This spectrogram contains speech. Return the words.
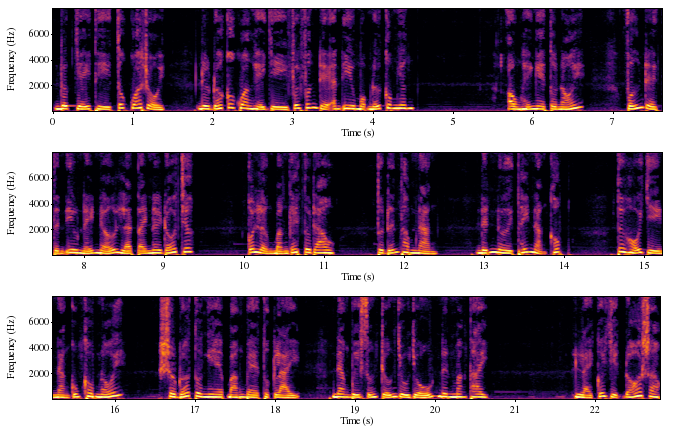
Được vậy thì tốt quá rồi điều đó có quan hệ gì với vấn đề anh yêu một nữ công nhân? Ông hãy nghe tôi nói, vấn đề tình yêu nảy nở là tại nơi đó chứ. Có lần bạn gái tôi đau, tôi đến thăm nàng, đến nơi thấy nàng khóc. Tôi hỏi gì nàng cũng không nói. Sau đó tôi nghe bạn bè thuật lại, Nàng bị xưởng trưởng dụ dỗ nên mang thai. Lại có việc đó sao?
